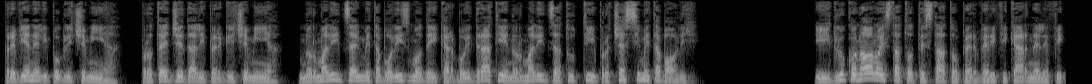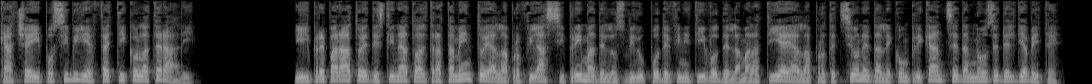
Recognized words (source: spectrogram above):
previene l'ipoglicemia, protegge dall'iperglicemia, normalizza il metabolismo dei carboidrati e normalizza tutti i processi metabolici. Il gluconolo è stato testato per verificarne l'efficacia e i possibili effetti collaterali. Il preparato è destinato al trattamento e alla profilassi prima dello sviluppo definitivo della malattia e alla protezione dalle complicanze dannose del diabete.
